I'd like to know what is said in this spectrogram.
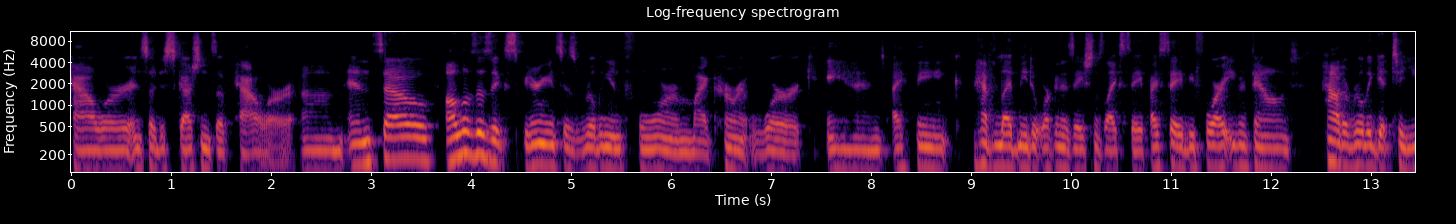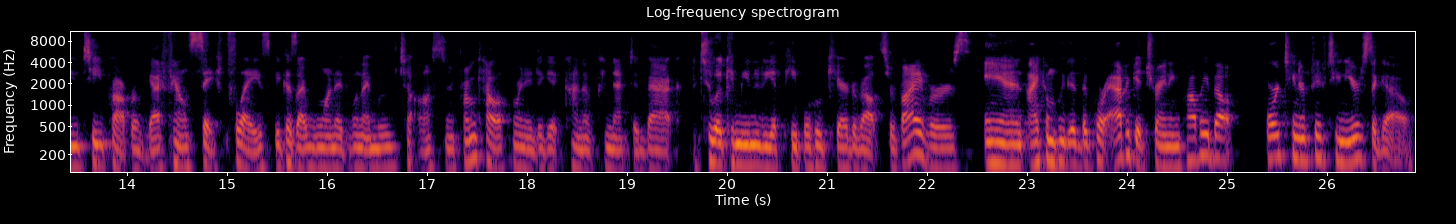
power, and so discussions of power. Um, and so all of those experiences really inform my current work, and I think have led me to organizations like SAFE. I say before I even found how to really get to UT properly, I found Safe Place because I wanted when I moved to Austin from California to get kind of connected back to a community of people who cared about survivors. And I completed the core advocate training probably about 14 or 15 years ago.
